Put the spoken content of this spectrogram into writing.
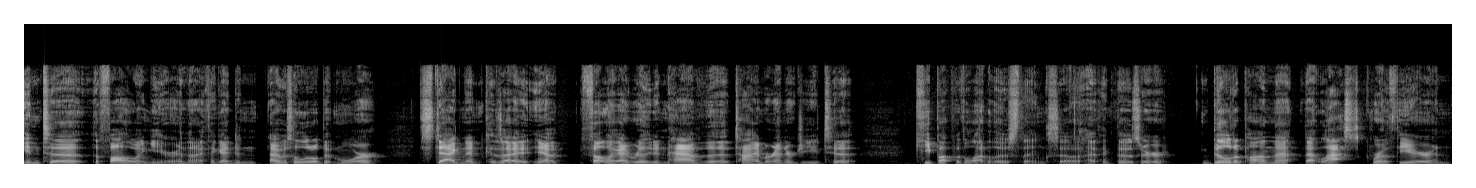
into the following year. And then i think i didn't i was a little bit more stagnant because i you know felt like i really didn't have the time or energy to keep up with a lot of those things. So I think those are build upon that that last growth year and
